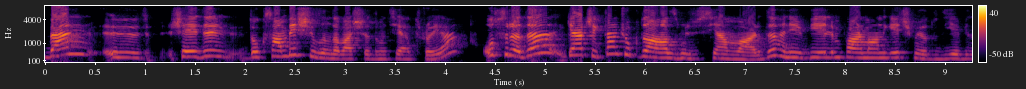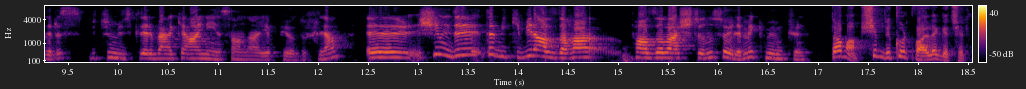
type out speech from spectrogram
ben e, şeyde 95 yılında başladım tiyatroya. O sırada gerçekten çok daha az müzisyen vardı. Hani bir elin parmağını geçmiyordu diyebiliriz. Bütün müzikleri belki aynı insanlar yapıyordu filan. Ee, şimdi tabii ki biraz daha fazlalaştığını söylemek mümkün. Tamam, şimdi Kurtweiler'e geçelim.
